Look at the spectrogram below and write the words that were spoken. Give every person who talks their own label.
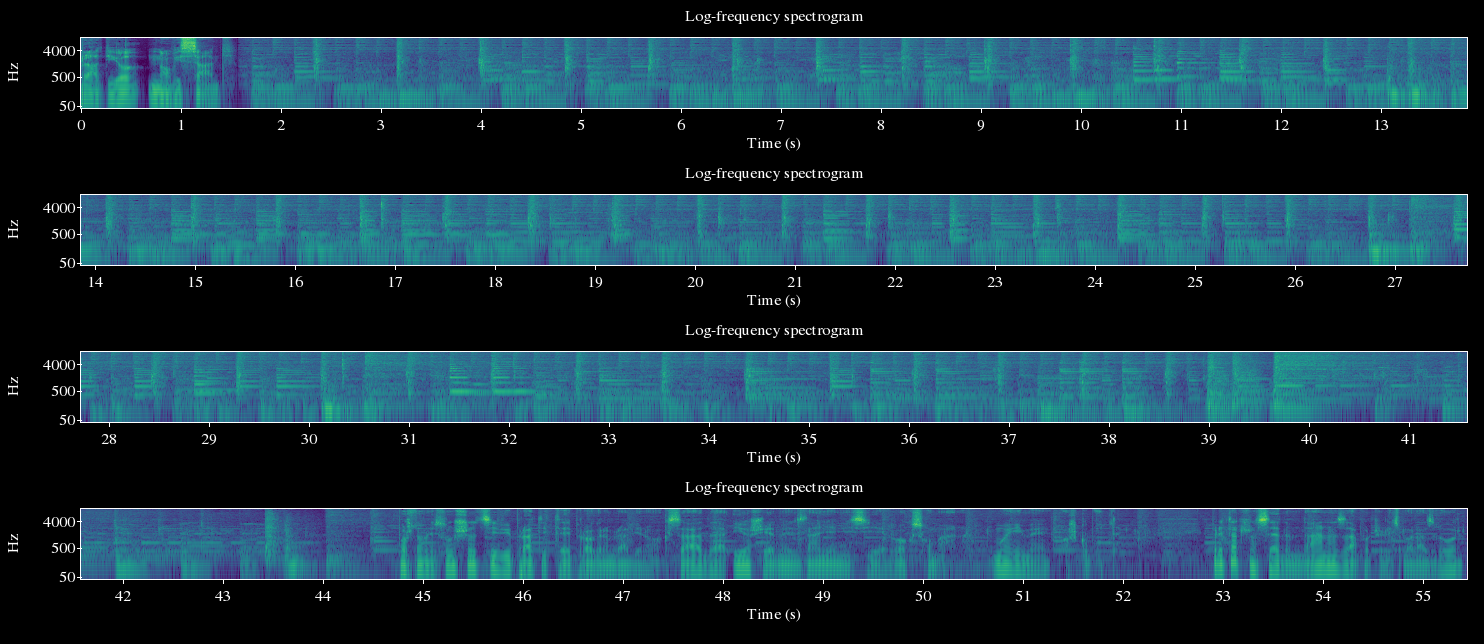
Speaker 1: Radio Novi Sad.
Speaker 2: Slušalci, vi pratite program Radio Novog Sada i još jedno izdanje emisije Vox Humana. Moje ime je Boško Buta. Pre tačno sedam dana započeli smo razgovor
